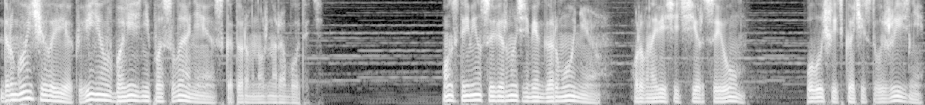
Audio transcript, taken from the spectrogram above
Другой человек видел в болезни послание, с которым нужно работать. Он стремился вернуть себе гармонию, уравновесить сердце и ум, улучшить качество жизни,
